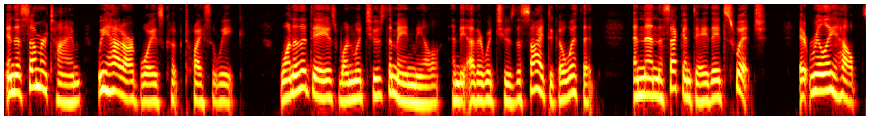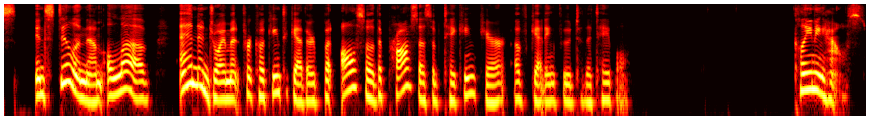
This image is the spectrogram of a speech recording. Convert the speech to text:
In the summertime, we had our boys cook twice a week. One of the days, one would choose the main meal and the other would choose the side to go with it. And then the second day, they'd switch. It really helps instill in them a love and enjoyment for cooking together, but also the process of taking care of getting food to the table. Cleaning house.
